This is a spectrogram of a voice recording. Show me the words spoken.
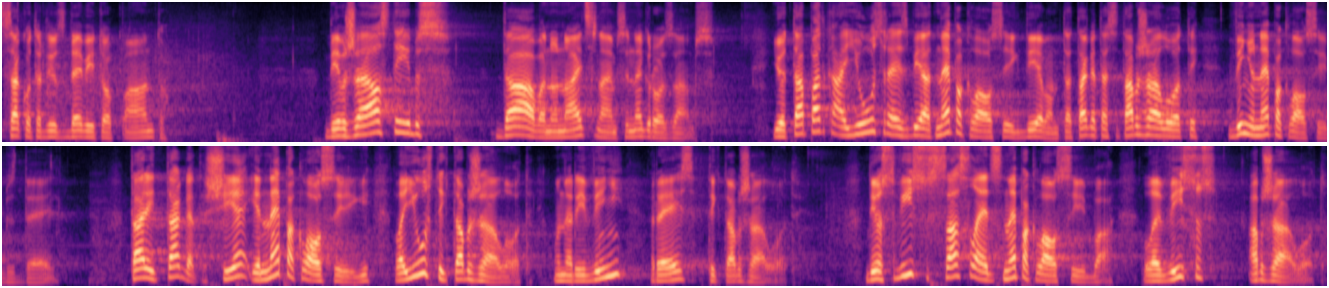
sakot ar 29. pāntu. Dieva žēlstības dāvana un aicinājums ir negrozāms. Jo tāpat kā jūs reiz bijāt nepaklausīgi Dievam, tad tagad esat apžēloti viņu nepaklausības dēļ. Tā arī tagad šie ir nepaklausīgi, lai jūs tiktu apžēloti, un arī viņi reiz tiktu apžēloti. Dievs visus saslēdzis nepaklausībā, lai visus apžēlotu.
